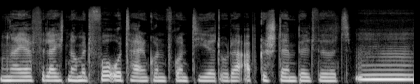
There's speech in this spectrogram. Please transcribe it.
naja, vielleicht noch mit Vorurteilen konfrontiert oder abgestempelt wird? Mm,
